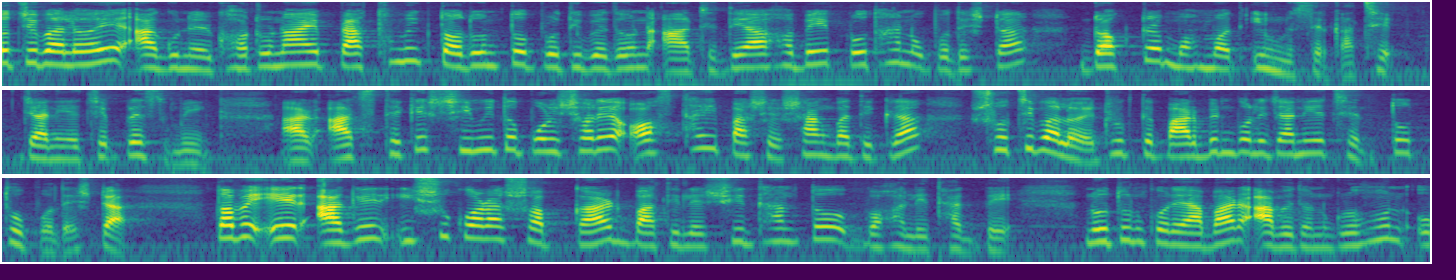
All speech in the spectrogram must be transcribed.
সচিবালয়ে আগুনের ঘটনায় প্রাথমিক তদন্ত প্রতিবেদন আজ দেয়া হবে প্রধান উপদেষ্টা ডক্টর মোহাম্মদ ইউনুসের কাছে, জানিয়েছে প্রেস উইং। আর আজ থেকে সীমিত পরিসরে অস্থায়ী পাশের সাংবাদিকরা সচিবালয়ে ঢুকতে পারবেন বলে জানিয়েছেন তথ্য উপদেষ্টা। তবে এর আগের ইস্যু করা সব কার্ড বাতিলের সিদ্ধান্ত বহালি থাকবে। নতুন করে আবার আবেদন গ্রহণ ও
